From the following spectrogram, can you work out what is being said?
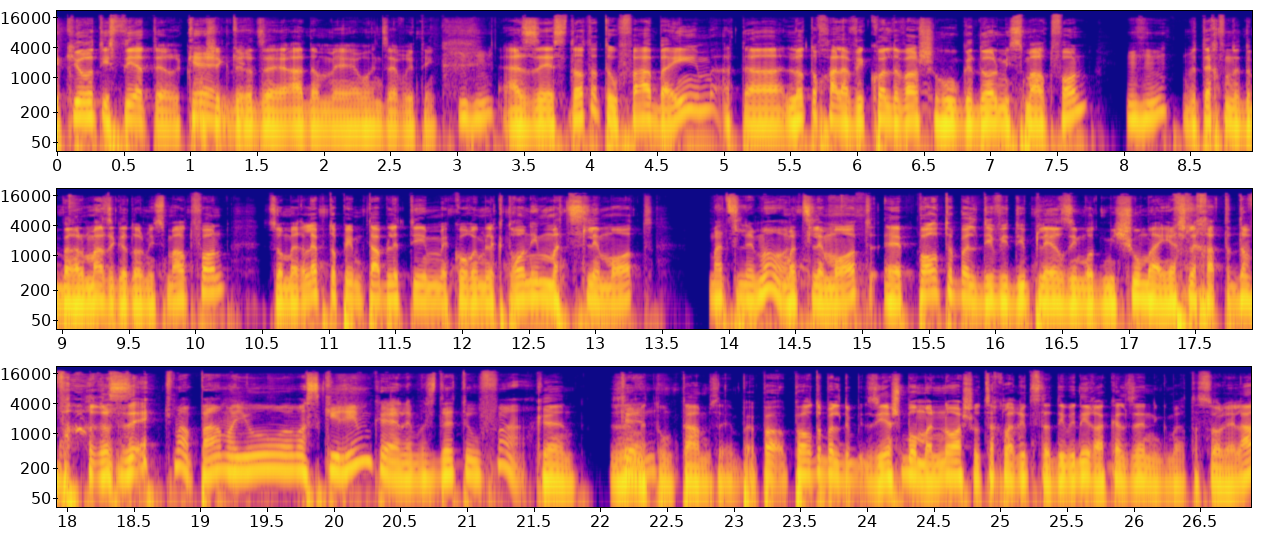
Security Theater, כן, כמו שהגדיר כן. את זה Adam Ruins Everything. מהמם, אז אה, שדות התעופה הבאים, אתה לא תוכל להביא כל דבר שהוא גדול מסמארטפון, מהמם. ותכף נדבר על מה זה גדול מסמארטפון. זה אומר לפטופים, טאבלטים, קוראים אלקטרונים, מצלמות, מצלמות. מצלמות, portable DVD players, אם עוד משום מה יש לך את הדבר הזה. תשמע, פעם היו משכירים כאלה בשדה תעופה. כן. זה כן. מטומטם, זה portable, יש בו מנוע שהוא צריך להריץ את ה-DVD, רק על זה נגמרת הסוללה.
